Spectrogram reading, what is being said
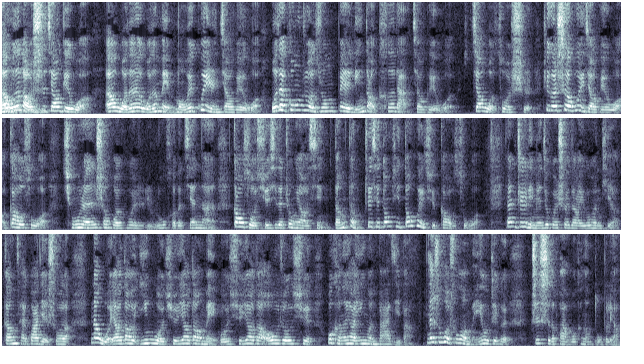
啊，我的老师教给我。啊，我的我的每某位贵人教给我，我在工作中被领导苛打，教给我教我做事，这个社会教给我，告诉我穷人生活会如何的艰难，告诉我学习的重要性等等，这些东西都会去告诉我。但是这里面就会涉及到一个问题了，刚才瓜姐说了，那我要到英国去，要到美国去，要到欧洲去，我可能要英文八级吧？那如果说我没有这个知识的话，我可能读不了。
